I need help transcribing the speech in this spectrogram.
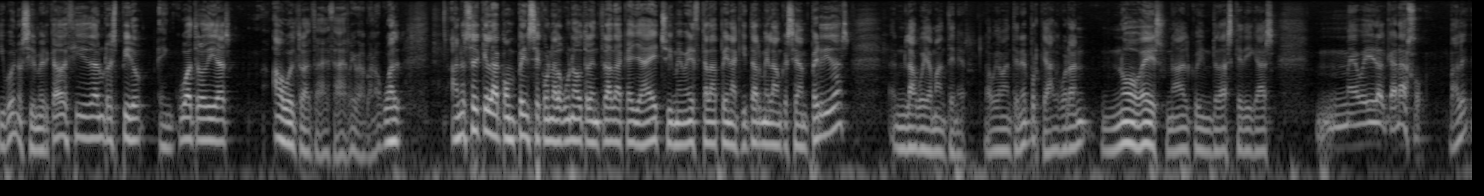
y bueno, si el mercado decide dar un respiro, en cuatro días ha vuelto otra vez arriba, con lo cual, a no ser que la compense con alguna otra entrada que haya hecho y me merezca la pena quitármela aunque sean pérdidas, la voy a mantener, la voy a mantener porque Algorand no es una altcoin de las que digas, me voy a ir al carajo, ¿vale?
